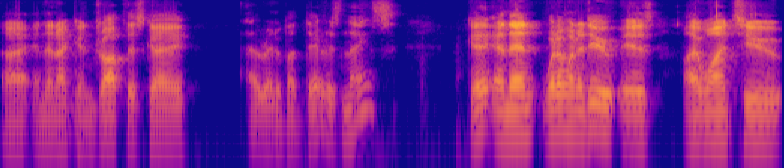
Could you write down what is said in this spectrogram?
uh, and then I can drop this guy right about there is nice. Okay, and then what I want to do is I want to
